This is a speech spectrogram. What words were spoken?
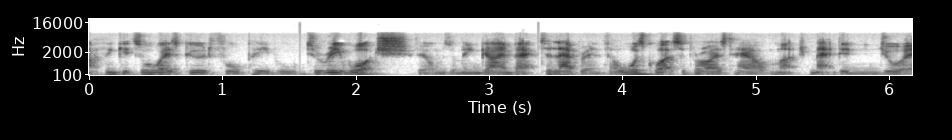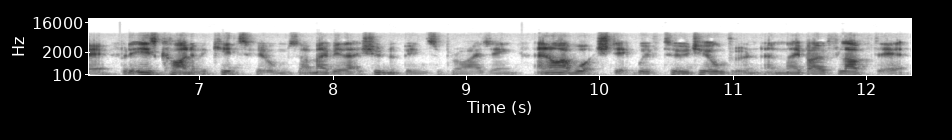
I think it's always good for people to rewatch films. I mean, going back to Labyrinth, I was quite surprised how much Matt didn't enjoy it, but it is kind of a kids' film, so maybe that shouldn't have been surprising. And I watched it with two children and they both loved it.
